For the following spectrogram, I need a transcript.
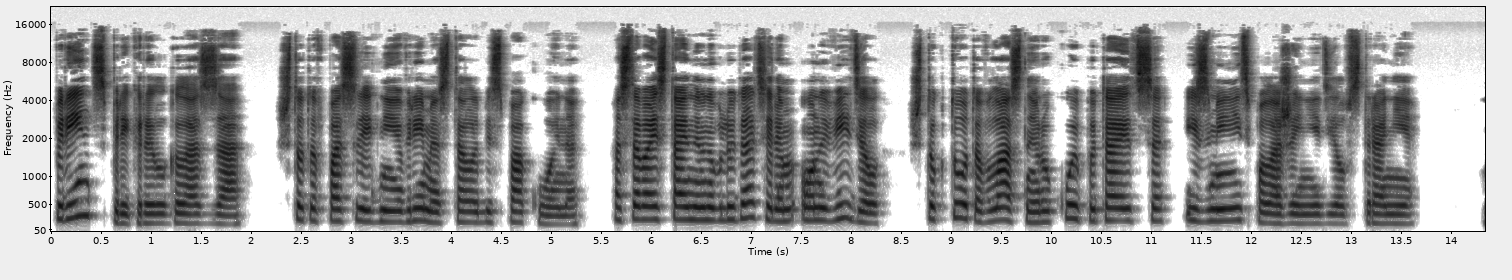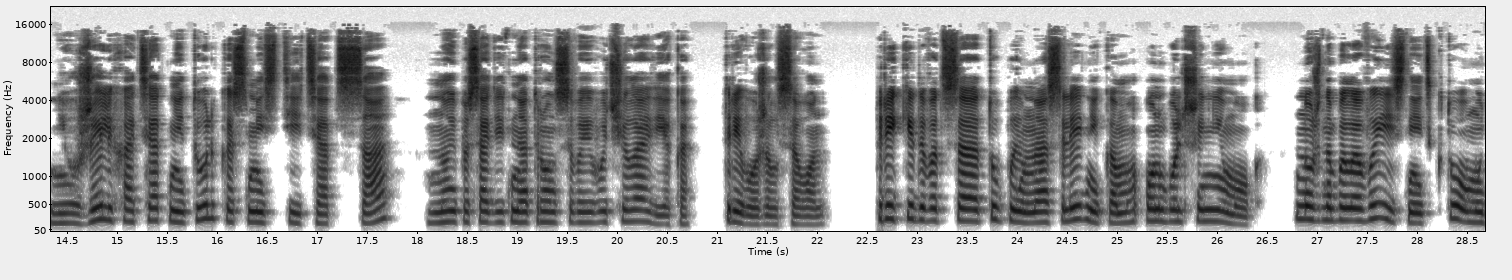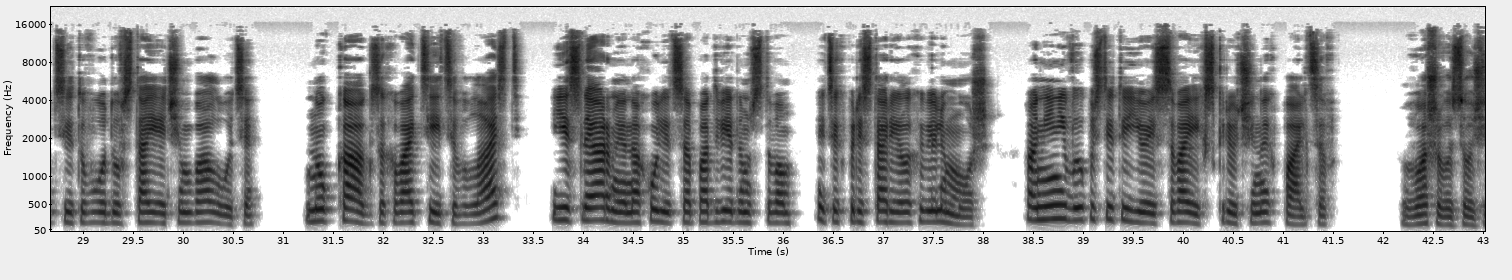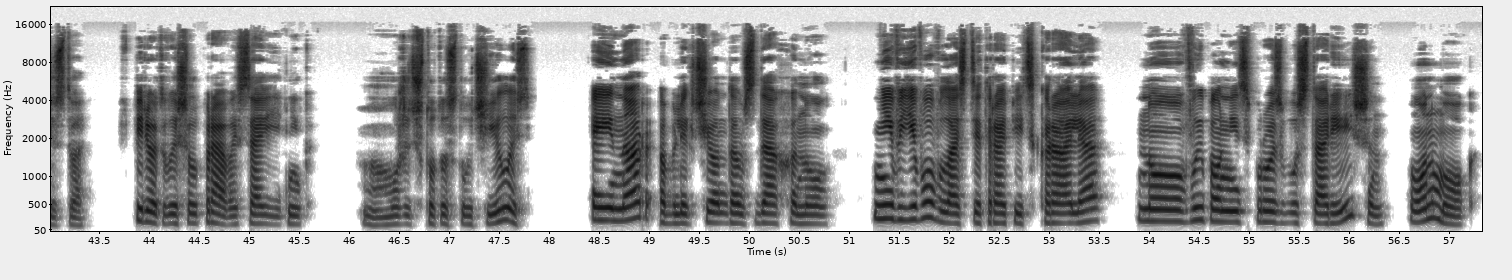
Принц прикрыл глаза. Что-то в последнее время стало беспокойно. Оставаясь тайным наблюдателем, он видел, что кто-то властной рукой пытается изменить положение дел в стране. Неужели хотят не только сместить отца, но и посадить на трон своего человека? Тревожился он. Прикидываться тупым наследником он больше не мог. Нужно было выяснить, кто мутит воду в стоячем болоте. Но как захватить власть, если армия находится под ведомством этих престарелых вельмож? Они не выпустят ее из своих скрюченных пальцев. Ваше высочество, вперед вышел правый советник. Может, что-то случилось? Эйнар облегченно вздохнул. Не в его власти торопить короля, но выполнить просьбу старейшин он мог.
